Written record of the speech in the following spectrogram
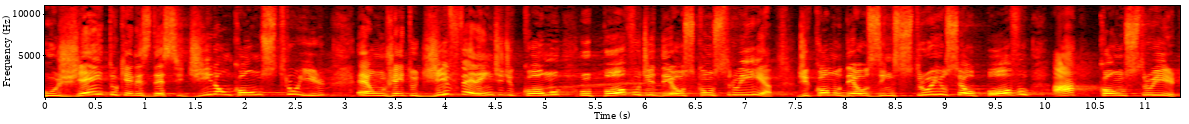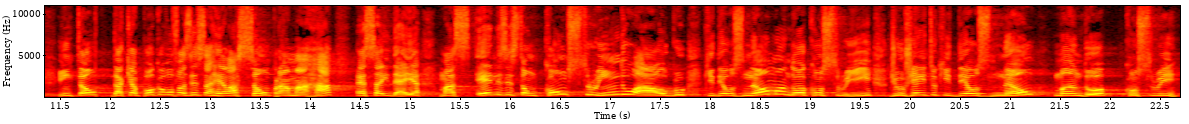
O jeito que eles decidiram construir é um jeito diferente de como o povo de Deus construía, de como Deus instrui o seu povo a construir. Então, daqui a pouco eu vou fazer essa relação para amarrar essa ideia, mas eles estão construindo algo que Deus não mandou construir, de um jeito que Deus não mandou construir.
